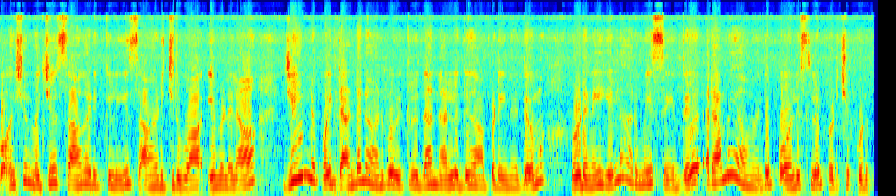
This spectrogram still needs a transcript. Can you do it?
பொஷன் வச்சு சாகடிக்கலையும் சாகடிச்சிருவா? இவளெல்லாம் ஜெயில போய் தண்டனை அனுபவிக்கிறது தான் நல்லது அப்படின்னதும் உடனே எல்லாருமே சேர்ந்து ரம்யா வந்து போலீஸ்ல பிடிச்சு கொடுத்து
